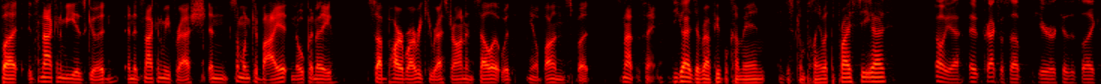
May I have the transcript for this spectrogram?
but it's not going to be as good and it's not going to be fresh. And someone could buy it and open a subpar barbecue restaurant and sell it with you know buns, but it's not the same. Do you guys ever have people come in and just complain about the price to you guys? Oh yeah, it cracks us up here because it's like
